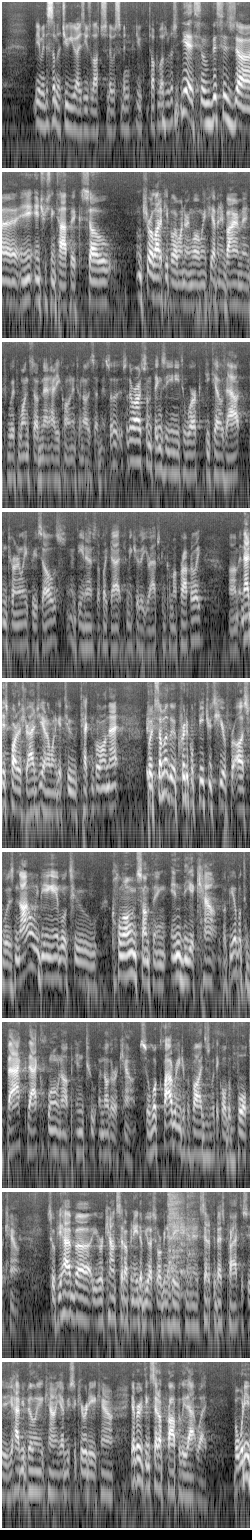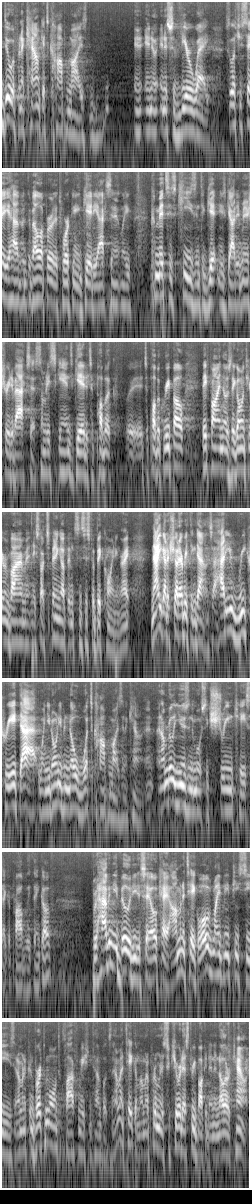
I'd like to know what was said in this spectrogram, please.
I mean, this is something that you, guys use a lot, Lewis. I mean, could you talk about it a bit? Yeah, so this is uh, an interesting topic. So I'm sure a lot of people are wondering, well, if you have an environment with one subnet, how do you clone into another subnet? So, so there are some things that you need to work details out internally for yourselves, you know, DNS, stuff like that, to make sure that your apps can come up properly. Um, and that is part of the strategy. I don't want to get too technical on that. But some of the critical features here for us was not only being able to clone something in the account, but be able to back that clone up into another account. So what Cloud Ranger provides is what they call the Vault account. So if you have uh, your account set up in AWS organization and it's set up the best practices, you have your billing account, you have your security account, you have everything set up properly that way. But what do you do if an account gets compromised in, in, a, in a severe way? So let's just say you have a developer that's working in Git, he accidentally commits his keys into Git and he's got administrative access. Somebody scans Git, it's a public, it's a public repo. They find those, they go into your environment and they start spinning up instances for Bitcoining, right? Now you got to shut everything down. So how do you recreate that when you don't even know what's compromised an account? And, and I'm really using the most extreme case I could probably think of. But having the ability to say, okay, I'm going to take all of my VPCs and I'm going to convert them all into CloudFormation templates. And I'm going to take them, I'm going to put them in a secured S3 bucket in another account.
